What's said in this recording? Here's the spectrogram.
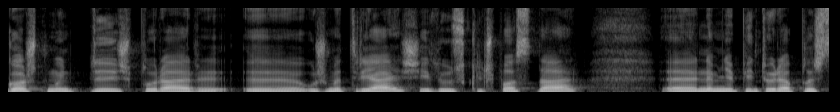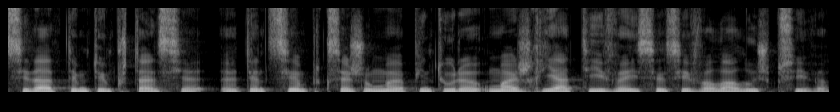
Gosto muito de explorar uh, os materiais e do uso que lhes posso dar. Uh, na minha pintura, a plasticidade tem muita importância. Uh, tento sempre que seja uma pintura o mais reativa e sensível à luz possível.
